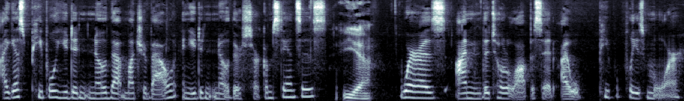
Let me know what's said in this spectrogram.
I guess people you didn't know that much about and you didn't know their circumstances. Yeah. Whereas I'm the total opposite. I will people please more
